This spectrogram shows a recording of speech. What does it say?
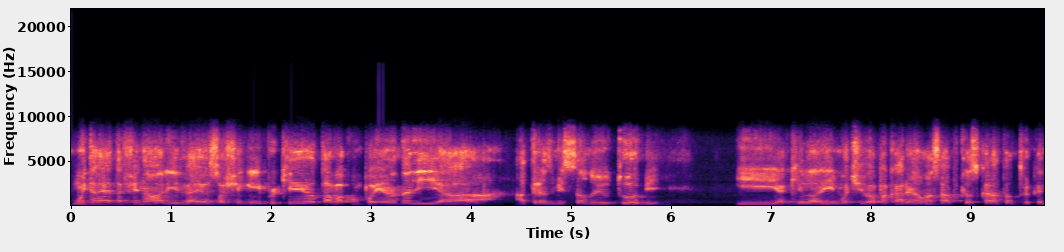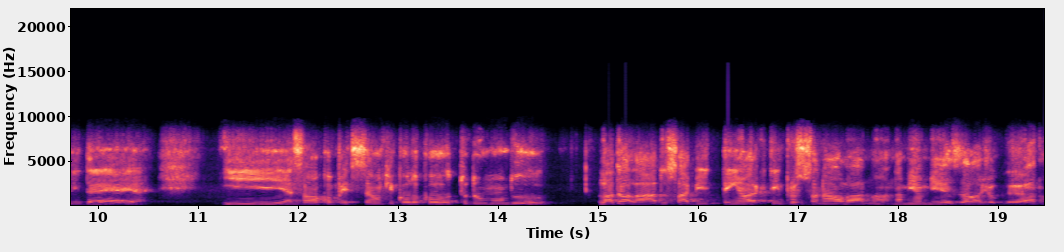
Muita reta final ali, velho. Eu só cheguei porque eu tava acompanhando ali a, a transmissão no YouTube e aquilo aí motiva pra caramba, sabe? Porque os caras estão trocando ideia. E essa é uma competição que colocou todo mundo lado a lado, sabe? Tem hora que tem profissional lá na, na minha mesa, lá jogando.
